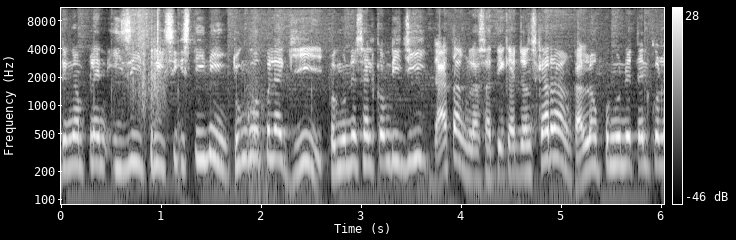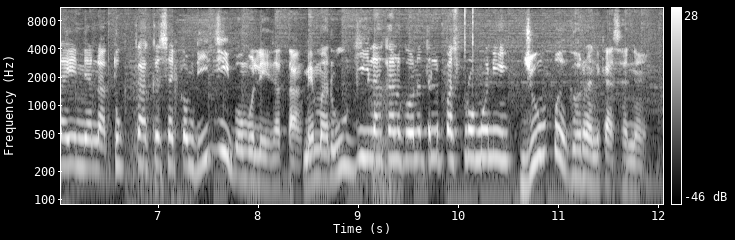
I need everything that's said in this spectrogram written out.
dengan plan Easy 360 ni. Tunggu apa lagi? Pengguna Selcom Digi, datanglah Sati Kajang sekarang. Kalau pengguna telco lain yang nak tukar ke Selcom Digi pun boleh datang. Memang rugilah kalau korang terlepas promo ni. Jumpa korang dekat sana.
